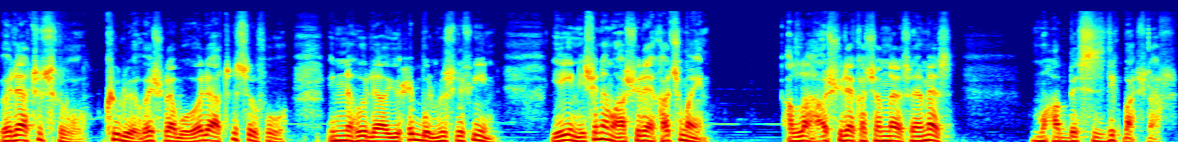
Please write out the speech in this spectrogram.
ve la tusrifu külü ve şrabu ve la tusrifu innehu la yuhibbul müsrifin yiyin için ama aşırıya kaçmayın. Allah aşırıya kaçanları sevmez. Muhabbetsizlik başlar.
